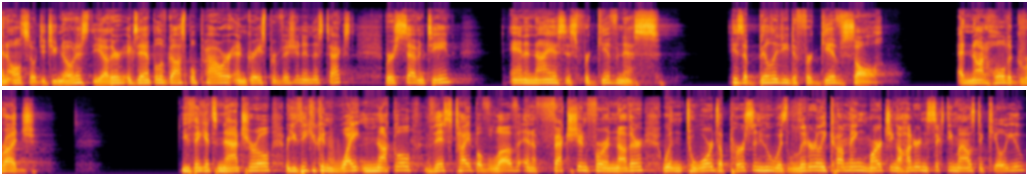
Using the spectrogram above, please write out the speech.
And also, did you notice the other example of gospel power and grace provision in this text? Verse 17 Ananias' forgiveness, his ability to forgive Saul and not hold a grudge. You think it's natural, or you think you can white knuckle this type of love and affection for another when towards a person who was literally coming, marching 160 miles to kill you?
